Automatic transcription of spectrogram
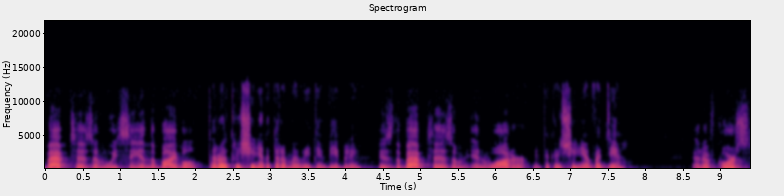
baptism we see in the Bible Второе крещение, которое мы видим в Библии, is the baptism in water. это крещение в воде. And of course,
